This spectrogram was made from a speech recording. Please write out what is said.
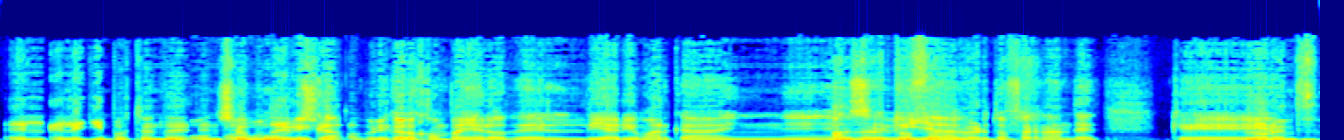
el, el equipo esté en, en segunda publica, división. publica los compañeros del diario Marca en, en Alberto Sevilla, Fernández. Alberto Fernández, que, Lorenzo.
